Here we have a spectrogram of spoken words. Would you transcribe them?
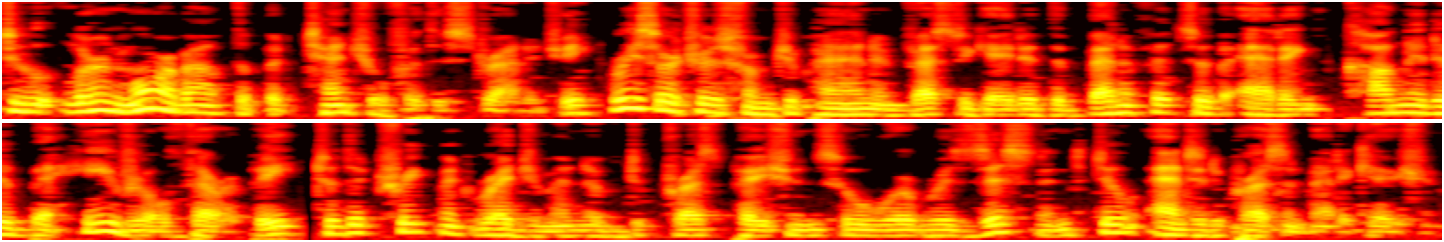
To learn more about the potential for this strategy, researchers from Japan investigated the benefits of adding cognitive behavioral therapy to the treatment regimen of depressed patients who were resistant to antidepressant medication.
